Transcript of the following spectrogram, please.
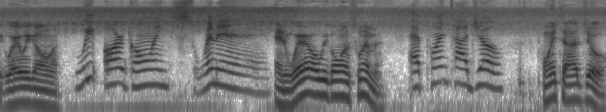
Where are we going? We are going swimming And where are we going swimming? at Point Joe. Pointe Joe.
